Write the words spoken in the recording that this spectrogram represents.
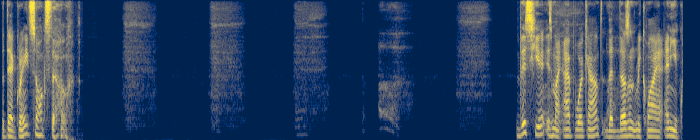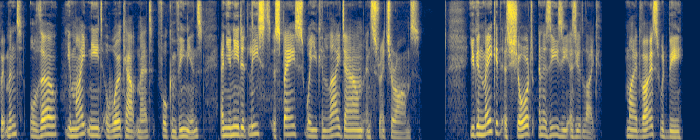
But they're great socks though. This here is my ab workout that doesn't require any equipment, although you might need a workout mat for convenience and you need at least a space where you can lie down and stretch your arms. You can make it as short and as easy as you'd like. My advice would be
